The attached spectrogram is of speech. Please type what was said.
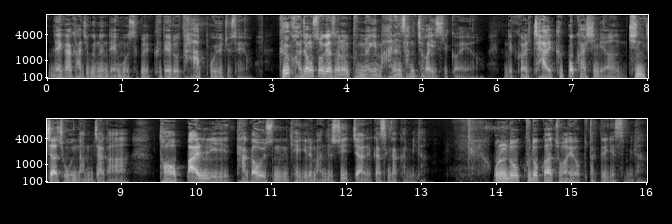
내가 가지고 있는 내 모습을 그대로 다 보여주세요. 그 과정 속에서는 분명히 많은 상처가 있을 거예요. 근데 그걸 잘 극복하시면 진짜 좋은 남자가 더 빨리 다가올 수 있는 계기를 만들 수 있지 않을까 생각합니다. 오늘도 구독과 좋아요 부탁드리겠습니다.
